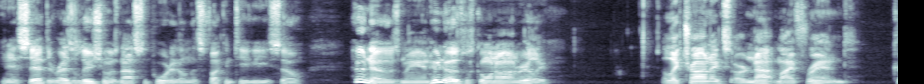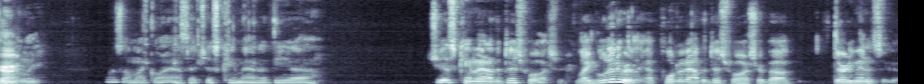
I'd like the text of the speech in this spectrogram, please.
and it said the resolution was not supported on this fucking TV. So who knows, man? Who knows what's going on, really? Electronics are not my friend currently. What's on my glass? That just came out of the. Uh, just came out of the dishwasher. Like literally, I pulled it out of the dishwasher about 30 minutes ago.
